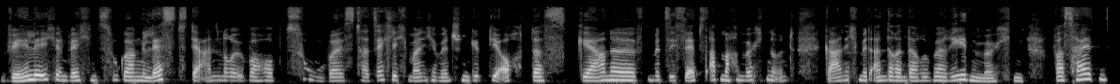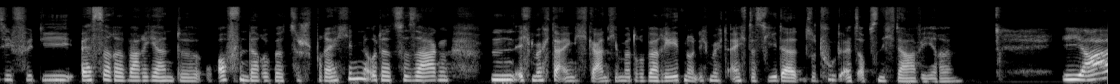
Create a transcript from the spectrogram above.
wähle ich und welchen Zugang lässt der andere überhaupt zu, weil es tatsächlich manche Menschen gibt, die auch das gerne mit sich selbst abmachen möchten und gar nicht mit anderen darüber reden möchten. Was halten Sie für die bessere Variante, offen darüber zu sprechen oder zu sagen, hm, ich möchte eigentlich gar nicht immer darüber reden und ich möchte eigentlich, dass jeder so tut, als ob es nicht da wäre? Ja,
